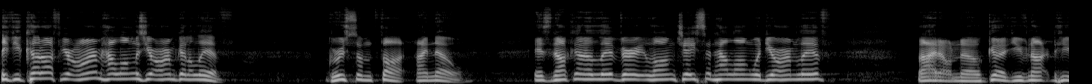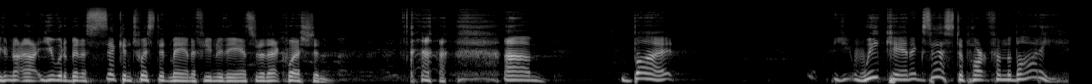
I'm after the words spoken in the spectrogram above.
If you cut off your arm, how long is your arm going to live? Gruesome thought, I know. It's not going to live very long. Jason, how long would your arm live? I don't know. Good. You've not, you've not, uh, you would have been a sick and twisted man if you knew the answer to that question. um, but we can't exist apart from the body.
